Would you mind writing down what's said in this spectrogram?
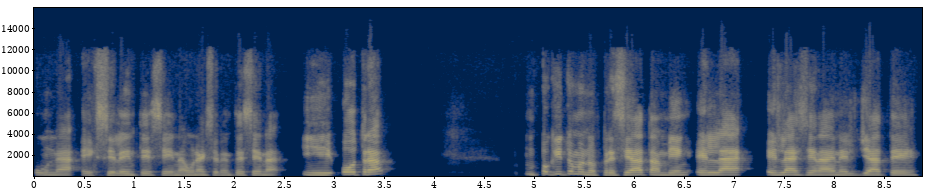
una excelente escena, una excelente escena. Y otra, un poquito menospreciada también, es la, es la escena en el yate,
